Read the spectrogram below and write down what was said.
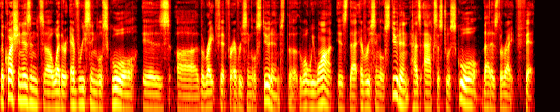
the question isn't uh, whether every single school is uh, the right fit for every single student. The, the, what we want is that every single student has access to a school that is the right fit.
